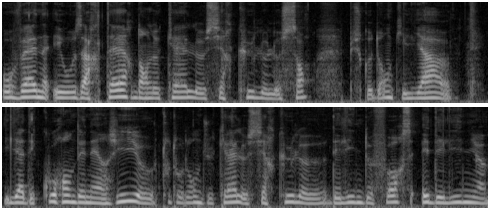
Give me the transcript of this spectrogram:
aux veines et aux artères dans lesquelles circule le sang, puisque donc il y a, il y a des courants d'énergie tout au long duquel circulent des lignes de force et des lignes,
